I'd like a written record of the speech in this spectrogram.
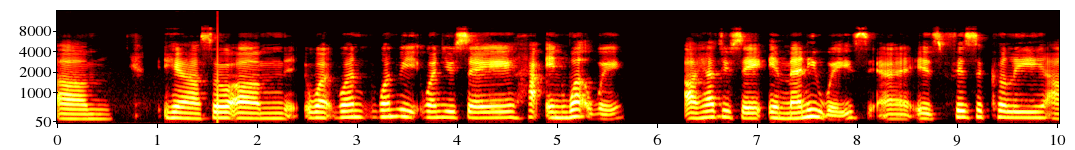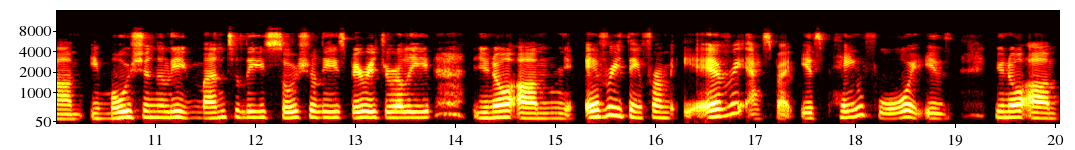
Um, yeah, so um, when when when we when you say in what way, I have to say, in many ways, uh, it's physically, um, emotionally, mentally, socially, spiritually, you know, um, everything from every aspect is painful. Is you know, um,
